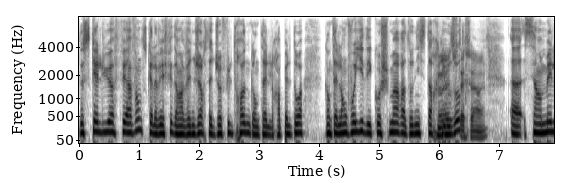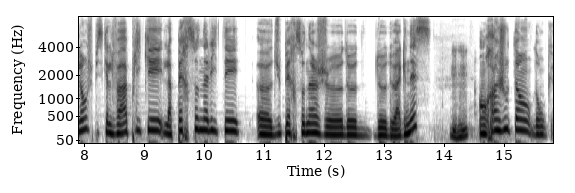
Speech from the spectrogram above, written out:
de ce qu'elle lui a fait avant, de ce qu'elle avait fait dans Avengers Age of Ultron quand elle, rappelle-toi, quand elle envoyait des cauchemars à Tony Stark et aux autres. ouais. Euh, c'est un mélange puisqu'elle va appliquer la personnalité euh, du personnage euh, de, de, de Agnès Mhm. en rajoutant donc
